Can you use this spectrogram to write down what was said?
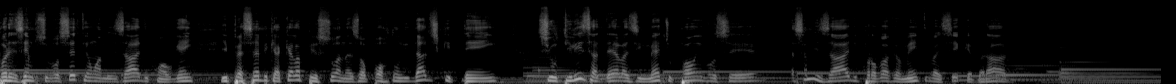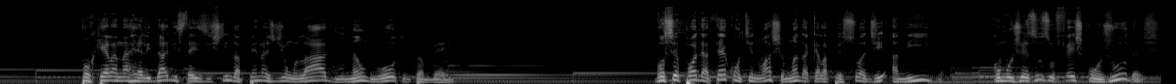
Por exemplo, se você tem uma amizade com alguém e percebe que aquela pessoa, nas oportunidades que tem, se utiliza delas e mete o pau em você, essa amizade provavelmente vai ser quebrada. Porque ela na realidade está existindo apenas de um lado e não do outro também. Você pode até continuar chamando aquela pessoa de amiga, como Jesus o fez com Judas,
